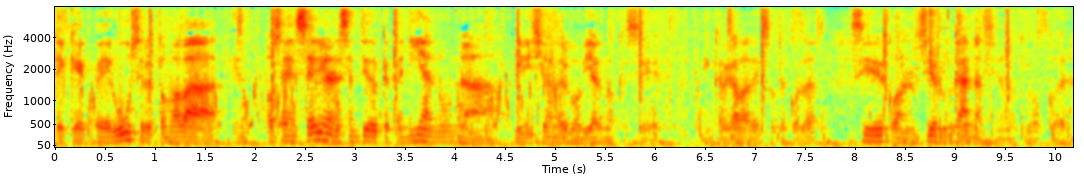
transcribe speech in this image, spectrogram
de que Perú se le tomaba, en- o sea, en serio en el sentido de que tenían una división del gobierno que se encargaba de eso, ¿te acuerdas? Cierto, Con cierto, si no me equivoco era.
